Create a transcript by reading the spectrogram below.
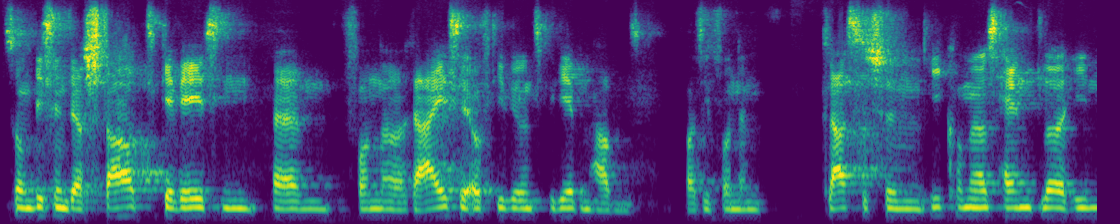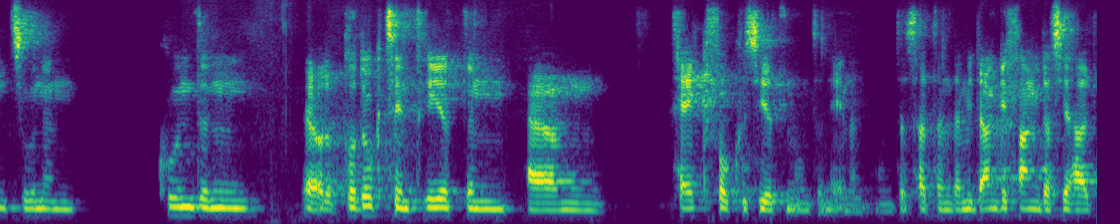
so ein bisschen der Start gewesen ähm, von einer Reise, auf die wir uns begeben haben. Quasi von einem klassischen E-Commerce-Händler hin zu einem Kunden- äh, oder produktzentrierten, ähm, tech-fokussierten Unternehmen. Und das hat dann damit angefangen, dass wir halt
